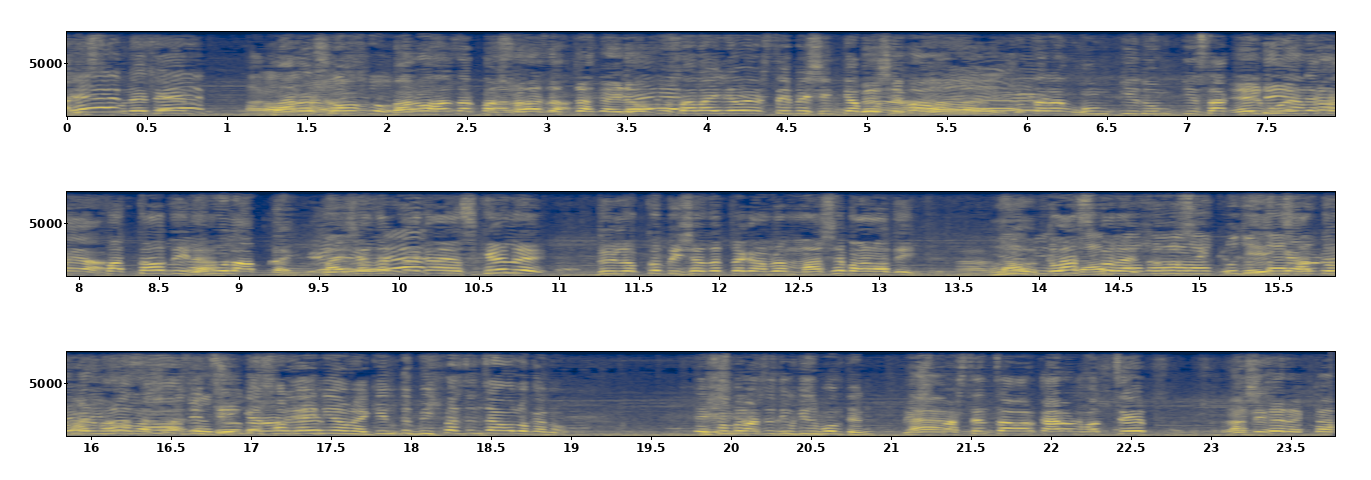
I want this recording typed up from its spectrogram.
আর স্কুলে দেন বারোশো বারো হাজার পাঁচশো 12,000 টাকা, চালাইলেও এর চেয়ে বেশি ইনকাম বেশি পাওয়া সুতরাং হুমকি দুমকি চাকরি এডি বই আমরা দেখায়া পাত্তাও দিই না। লাভ নাই। বাইশ হাজার টাকা স্কেলে দুই লক্ষ বিশ হাজার টাকা আমরা মাসে বাড়া দিই। ক্লাস করে শুধু শিক্ষক- এই কারণে ভাড়া চাওয়া উচিত ছিল কি সরকারি নিয়মে কিন্তু বিশ পার্সেন্ট চাওয়া হলো কেন? এই সম্পর্কে যদি কিছু বলতেন। বিশ পার্সেন্ট চাওয়ার কারণ হচ্ছে রাষ্ট্রের একটা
